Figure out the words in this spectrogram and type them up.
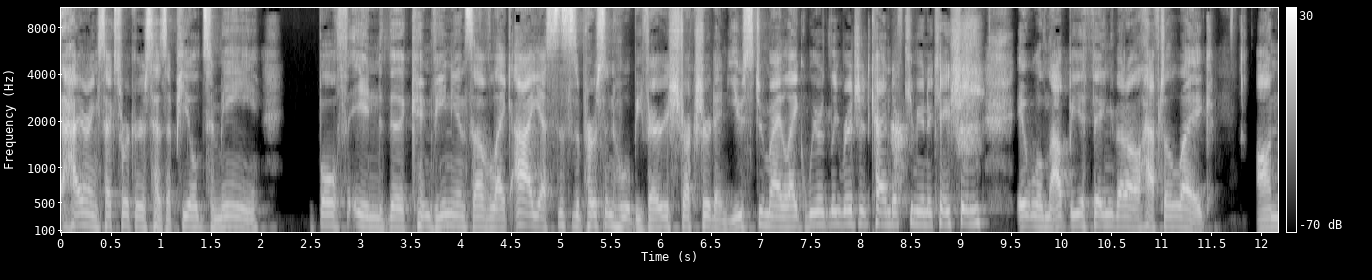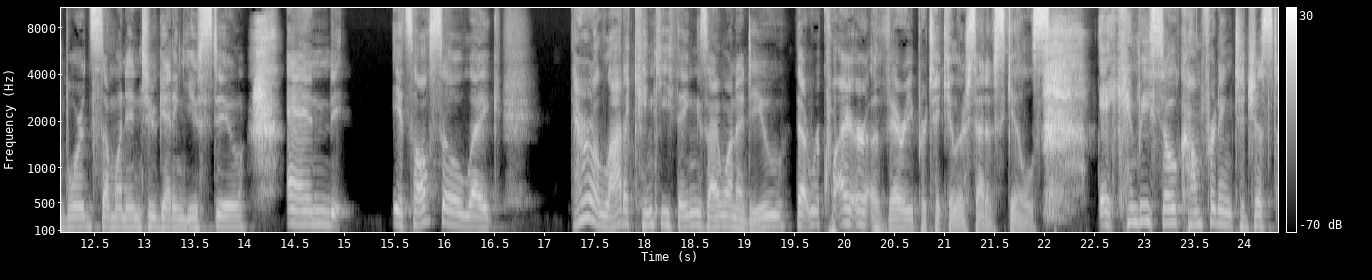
hiring sex workers has appealed to me both in the convenience of like ah yes this is a person who will be very structured and used to my like weirdly rigid kind of communication. It will not be a thing that i'll have to like onboard someone into getting used to. And it's also like there are a lot of kinky things I want to do that require a very particular set of skills. It can be so comforting to just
